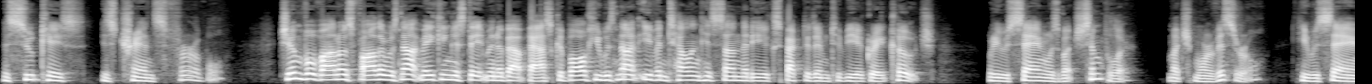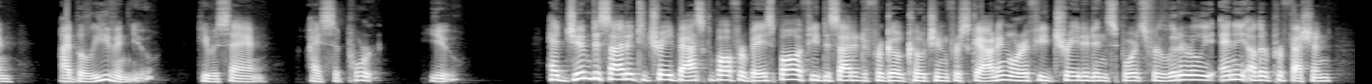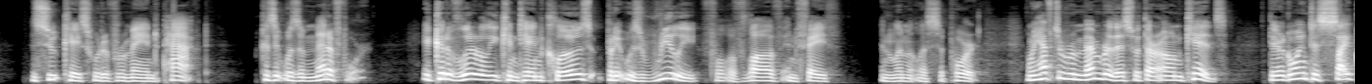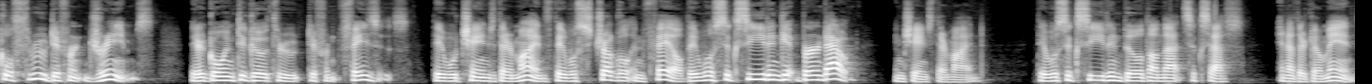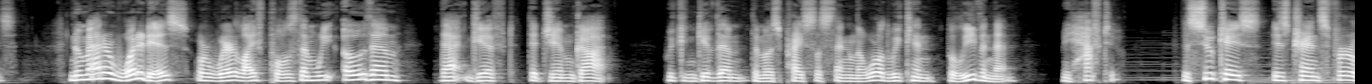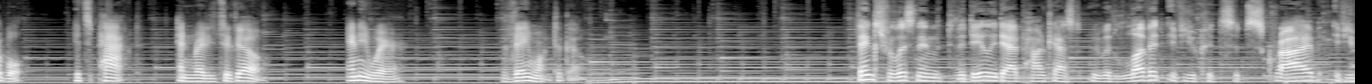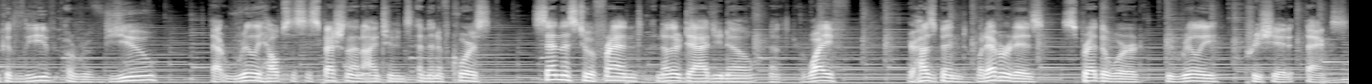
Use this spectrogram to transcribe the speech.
the suitcase is transferable. Jim Valvano's father was not making a statement about basketball. He was not even telling his son that he expected him to be a great coach. What he was saying was much simpler, much more visceral. He was saying, I believe in you. He was saying, I support you. Had Jim decided to trade basketball for baseball, if he decided to forego coaching for scouting, or if he'd traded in sports for literally any other profession, the suitcase would have remained packed because it was a metaphor. It could have literally contained clothes, but it was really full of love and faith and limitless support. And we have to remember this with our own kids. They're going to cycle through different dreams, they're going to go through different phases. They will change their minds. They will struggle and fail. They will succeed and get burned out and change their mind. They will succeed and build on that success in other domains. No matter what it is or where life pulls them, we owe them that gift that Jim got. We can give them the most priceless thing in the world. We can believe in them. We have to. The suitcase is transferable, it's packed and ready to go anywhere they want to go. Thanks for listening to the Daily Dad podcast. We would love it if you could subscribe, if you could leave a review. That really helps us, especially on iTunes. And then, of course, send this to a friend, another dad you know, your wife, your husband, whatever it is. Spread the word. We really appreciate it. Thanks.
